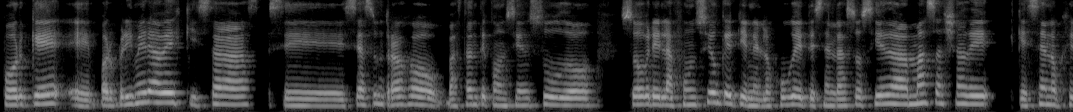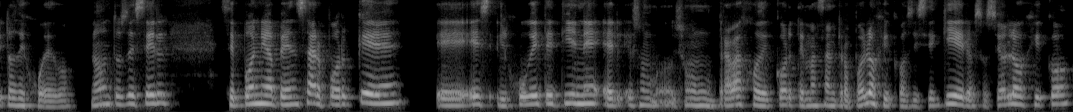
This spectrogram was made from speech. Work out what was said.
porque eh, por primera vez quizás se, se hace un trabajo bastante concienzudo sobre la función que tienen los juguetes en la sociedad, más allá de que sean objetos de juego, ¿no? Entonces él se pone a pensar por qué eh, es, el juguete tiene, es, un, trabajo de corte más antropológico, si se quiere, sociológico,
